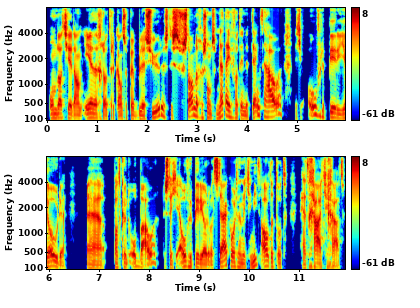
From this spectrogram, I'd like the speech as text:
Omdat je dan eerder grotere kans op hebt blessures. Het is verstandiger soms om net even wat in de tank te houden. Dat je over de periode uh, wat kunt opbouwen. Dus dat je over de periode wat sterker wordt en dat je niet altijd tot het gaatje gaat.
